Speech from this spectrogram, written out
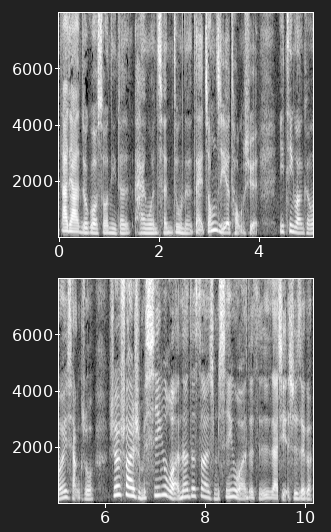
大家如果说你的韩文程度呢，在中级的同学一听完可能会想说， 这算什么新闻呢？这算什么新闻？这只是在解释这个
